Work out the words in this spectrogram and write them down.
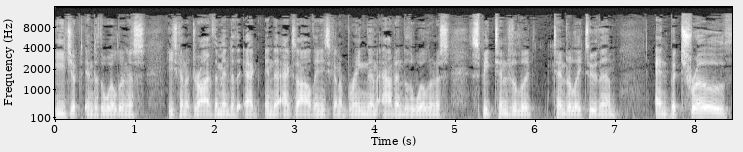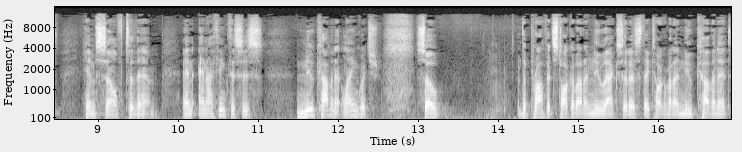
Egypt into the wilderness. He's going to drive them into, the, into exile, then he's going to bring them out into the wilderness, speak tenderly, tenderly to them, and betroth himself to them. And, and I think this is new covenant language. So the prophets talk about a new exodus, they talk about a new covenant,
